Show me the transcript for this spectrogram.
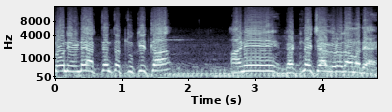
तो निर्णय अत्यंत चुकीचा आणि घटनेच्या विरोधामध्ये आहे.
